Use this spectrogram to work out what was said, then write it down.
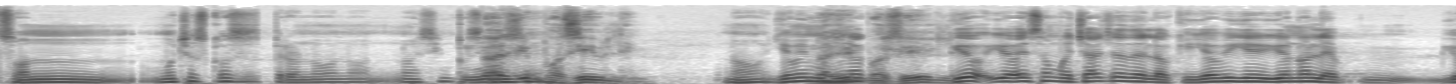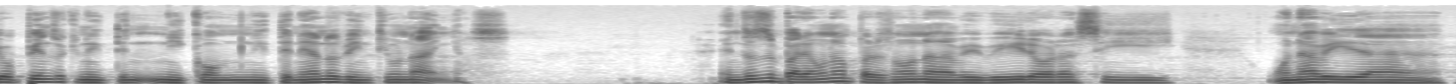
Son muchas cosas, pero no, no, no es imposible. No es imposible. ¿no? Yo me No es imposible. que yo, yo esa muchacha de lo que yo vi, yo no le, yo pienso que ni, ten- ni, con- ni tenía los 21 años. Entonces para una persona vivir ahora sí una vida,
